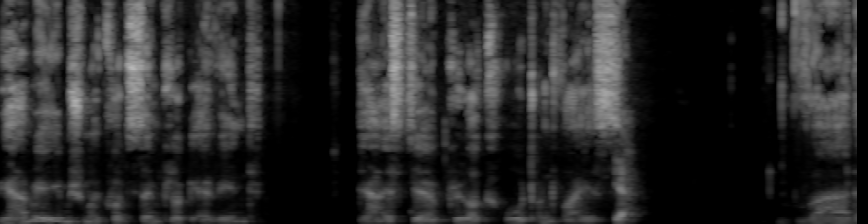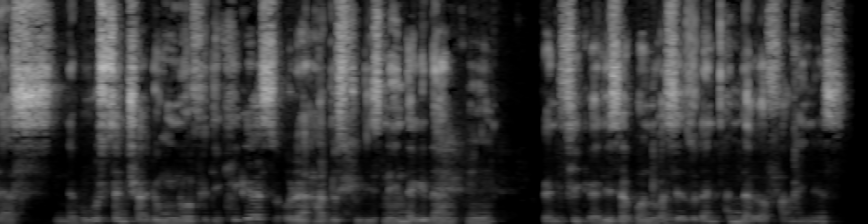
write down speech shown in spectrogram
Wir haben ja eben schon mal kurz deinen Blog erwähnt. Der heißt ja Blog Rot und Weiß. Ja. War das eine bewusste Entscheidung nur für die Kickers oder hattest du diesen Hintergedanken Benfica Lissabon, was ja so dein anderer Verein ist?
